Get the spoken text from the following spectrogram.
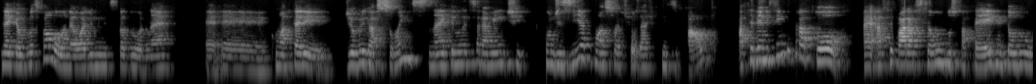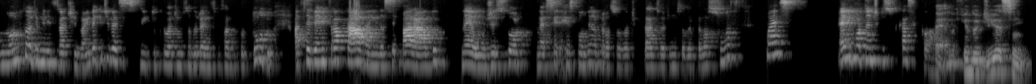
né? Que é o que você falou, né? O administrador, né? É, é, com uma série de obrigações, né, que não necessariamente condizia com a sua atividade principal. A CVM sempre tratou é, a separação dos papéis, então, do, no âmbito administrativo, ainda que tivesse escrito que o administrador é responsável por tudo, a CVM tratava ainda separado, né, o gestor né, respondendo pelas suas atividades, o administrador pelas suas, mas era importante que isso ficasse claro. É, no fim do dia, assim,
